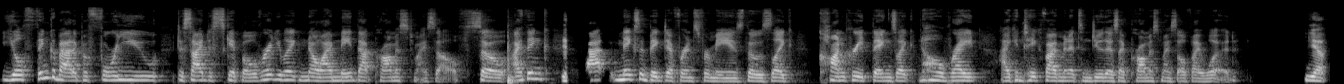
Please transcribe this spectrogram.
you'll think about it before you decide to skip over it. You're like no i made that promise to myself. So i think yeah. that makes a big difference for me is those like concrete things like no right i can take five minutes and do this. I promised myself i would. Yep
